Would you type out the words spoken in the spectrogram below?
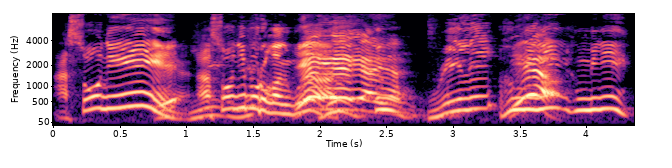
아 소니. 아 소니 보러 가는 거야? Yeah, yeah, yeah, yeah. Really? 흥민이? Yeah. 흥민이?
